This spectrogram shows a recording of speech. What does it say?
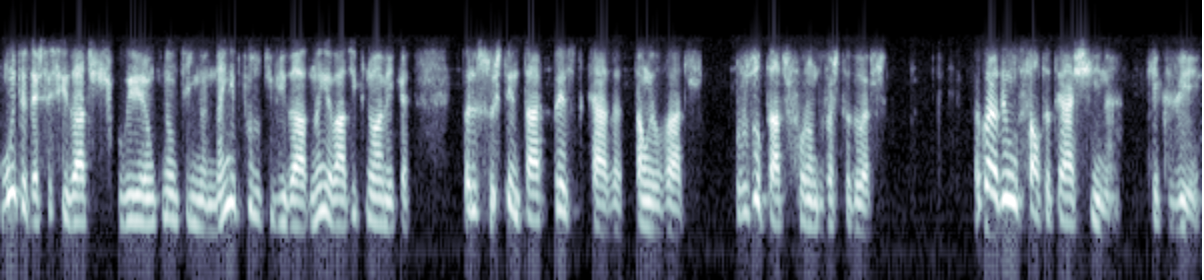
muitas destas cidades descobriram que não tinham nem a produtividade nem a base económica para sustentar preços de casa tão elevados. Os resultados foram devastadores. Agora dê um salto até à China. O que é que vê?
